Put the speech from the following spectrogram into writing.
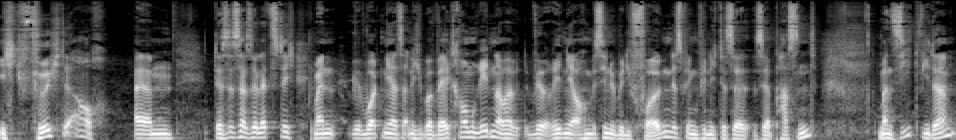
ich fürchte auch. Ähm, das ist also letztlich, ich meine, wir wollten ja jetzt eigentlich über Weltraum reden, aber wir reden ja auch ein bisschen über die Folgen, deswegen finde ich das sehr, sehr passend. Man sieht wieder,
